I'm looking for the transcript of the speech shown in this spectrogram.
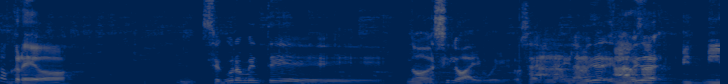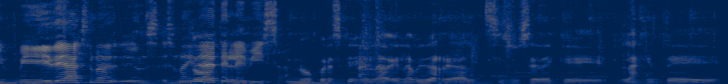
No creo. Seguramente. No, sí lo hay, güey. O sea, en la, en la vida. En Ah, la o vida sea, mi, mi- mi idea es una, es una No. idea de Televisa. No, pero es que en la, en la vida real sí sucede que la gente,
